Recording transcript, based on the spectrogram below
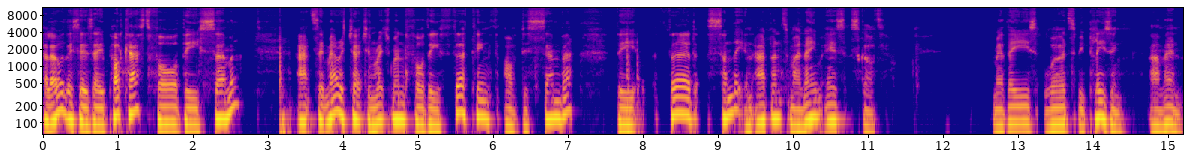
Hello, this is a podcast for the sermon at St Mary's Church in Richmond for the 13th of December, the third Sunday in Advent. My name is Scott. May these words be pleasing. Amen.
